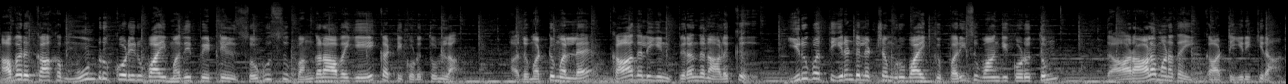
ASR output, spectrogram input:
அவருக்காக மூன்று கோடி ரூபாய் மதிப்பீட்டில் சொகுசு பங்களாவையே கட்டி கொடுத்துள்ளான். அது மட்டுமல்ல காதலியின் பிறந்த நாளுக்கு இருபத்தி இரண்டு லட்சம் ரூபாய்க்கு பரிசு வாங்கி கொடுத்தும் தாராள மனதை காட்டியிருக்கிறான்.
